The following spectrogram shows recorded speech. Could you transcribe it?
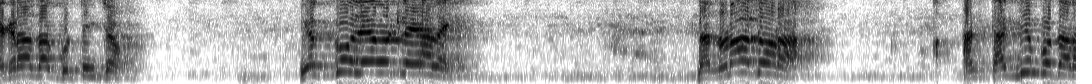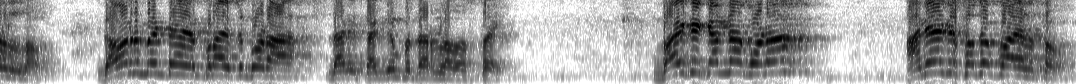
ఎకరాల దాకా గుర్తించాం. ఎక్కువ లేఅవుట్లు వేయాలి. దాని నుడా ద్వారా అంటే తగ్గింపు ధరల్లో గవర్నమెంట్ ఎంప్లాయీస్ కూడా దానికి తగ్గింపు ధరలో వస్తాయి. బయట కన్నా కూడా అనేక సదుపాయాలతో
